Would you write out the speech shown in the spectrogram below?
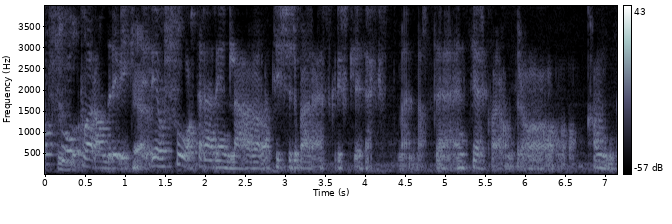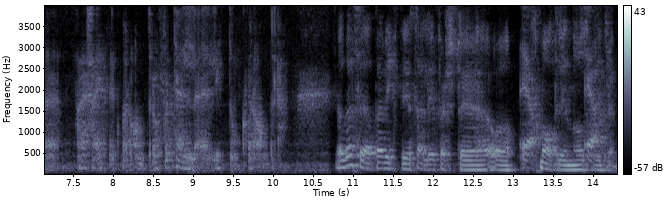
å se hverandre er viktig. Ja. Det å se at det er en lærer, at ikke det bare er skriftlig tekst, men at eh, en ser hverandre og kan eh, si hei til hverandre og fortelle litt om hverandre. Ja, det ser jeg at det er viktig, særlig i første og Ja. småtrinn og så Ja. videre.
